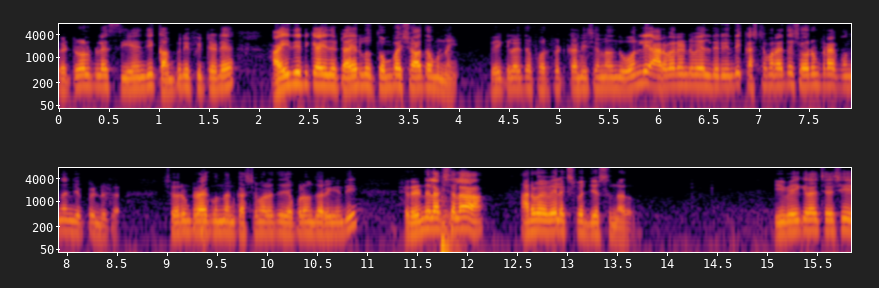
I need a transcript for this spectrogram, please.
petrol plus CNG company ఫిట్టెడే. ఐదుటికి ఐదు టైర్లు తొంభై శాతం ఉన్నాయి. వెహికల్ అయితే పర్ఫెక్ట్ కండిషన్లో ఉంది. ఓన్లీ అరవై రెండు వేలు తిరిగింది. కస్టమర్ అయితే షోరూమ్ ట్రాక్ ఉందని చెప్పిండు షోరూమ్ ట్రాక్ ఉందని కస్టమర్ అయితే చెప్పడం జరిగింది. రెండు లక్షల అరవై వేలు ఎక్స్పెక్ట్ చేస్తున్నారు. ఈ వెహికల్ వచ్చేసి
